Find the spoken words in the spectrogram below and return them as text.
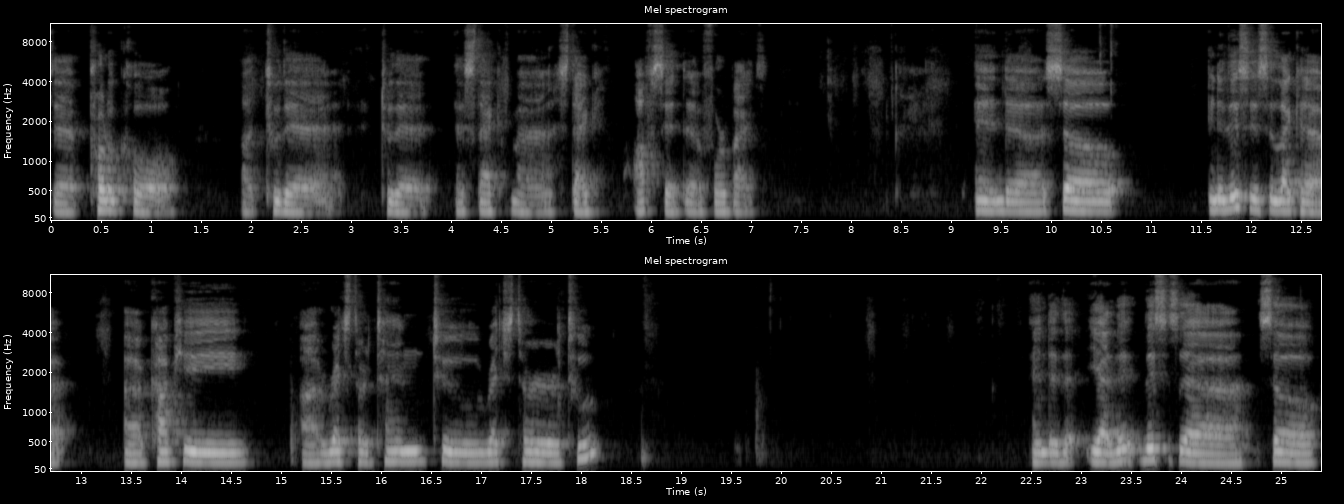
the protocol uh, to the to the, the stack uh, stack offset uh, four bytes. And uh, so, and this is like a, a copy uh, register 10 to register 2. And the, yeah, this is uh, so,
